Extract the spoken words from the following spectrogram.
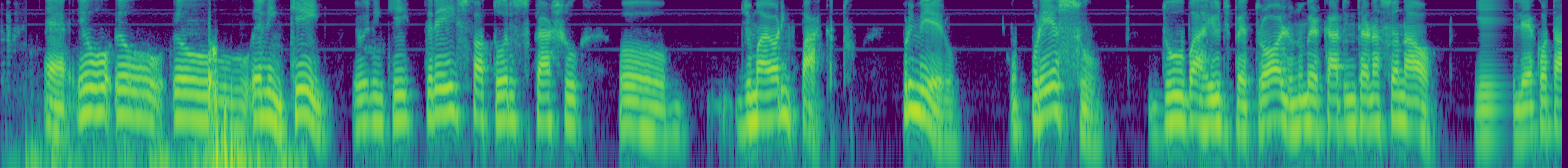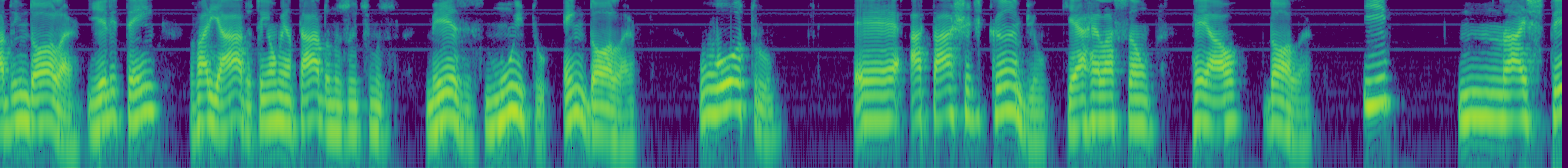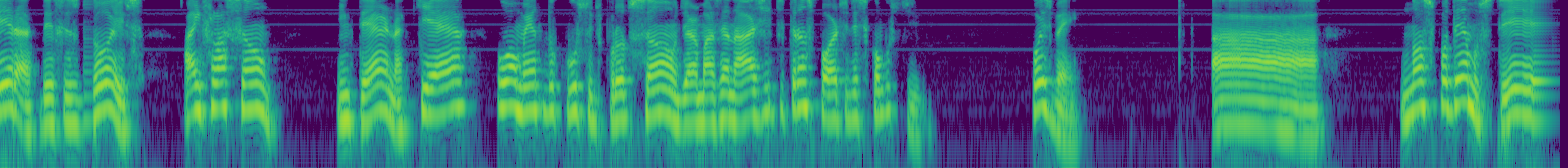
É, eu, eu, eu elenquei, eu elenquei três fatores que acho oh, de maior impacto. Primeiro, o preço do barril de petróleo no mercado internacional. Ele é cotado em dólar e ele tem variado, tem aumentado nos últimos meses muito em dólar. O outro é a taxa de câmbio, que é a relação real-dólar. E na esteira desses dois, a inflação interna, que é o aumento do custo de produção, de armazenagem e de transporte desse combustível. Pois bem, a... nós podemos ter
